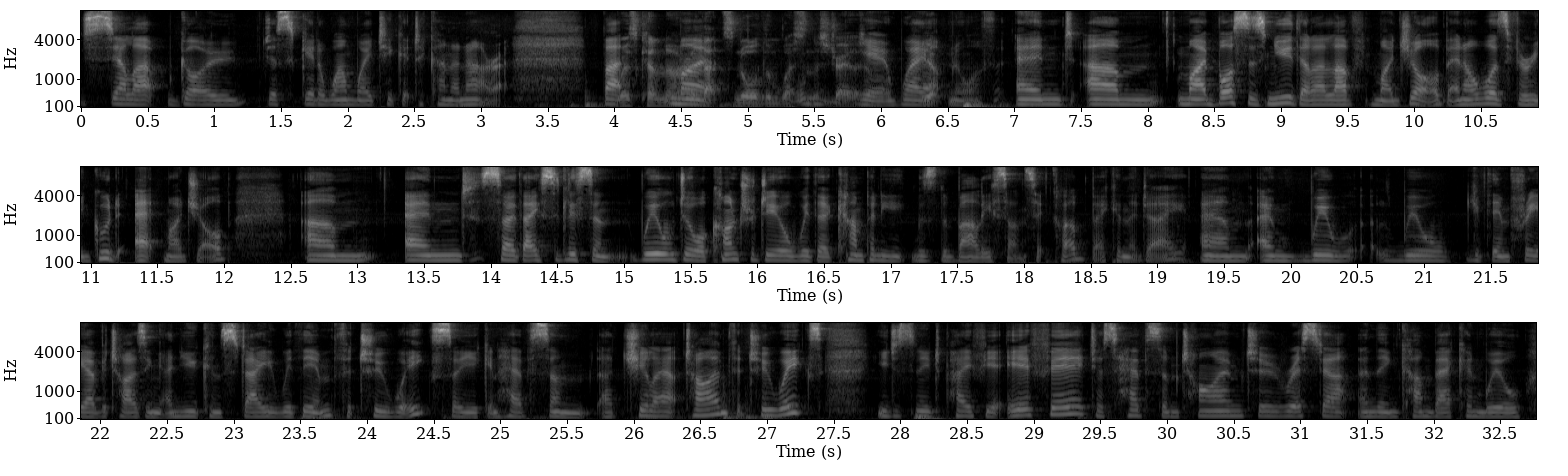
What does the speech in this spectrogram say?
sell up, go, just get a one way ticket to Kununurra. But Where's Kununurra? my- That's northern Western Australia. yeah, way Yep. up north. And um, my bosses knew that I loved my job and I was very good at my job. Um, and so they said, listen, we'll do a contra deal with a company, it was the Bali Sunset Club back in the day, um, and we'll, we'll give them free advertising and you can stay with them for two weeks so you can have some uh, chill out time for two weeks. You just need to pay for your airfare, just have some time to rest out and then come back and we'll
